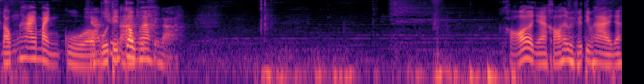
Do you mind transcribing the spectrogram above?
Đóng hai mảnh của bố tiến công ha. khó rồi nha khó hơn về phía team hai rồi nha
